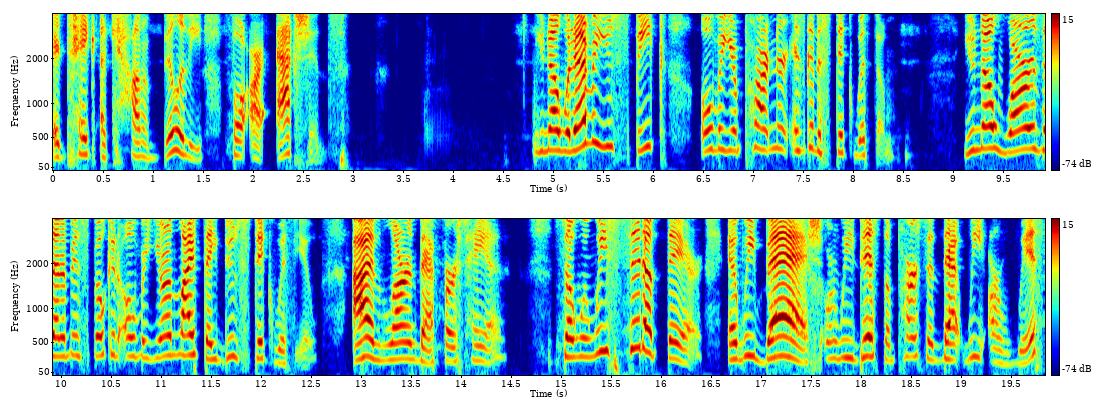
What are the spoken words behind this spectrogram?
and take accountability for our actions? You know, whatever you speak over your partner is going to stick with them. You know, words that have been spoken over your life, they do stick with you. I've learned that firsthand. So when we sit up there and we bash or we diss the person that we are with,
